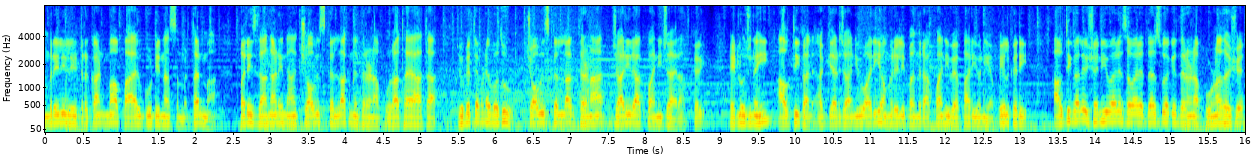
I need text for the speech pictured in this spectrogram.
અમરેલી લીટરકાંડમાં પાયલ ગુટીના સમર્થનમાં પરેશ દાનાણીના ચોવીસ કલાકના ધરણા પૂરા થયા હતા. જોકે તેમણે વધુ ચોવીસ કલાક ધરણા જારી રાખવાની જાહેરાત કરી. એટલું જ નહીં, આવતીકાલે અગિયાર જાન્યુઆરી અમરેલી બંધ રાખવાની વેપારીઓની અપીલ કરી. આવતીકાલે શનિવારે સવારે દસ વાગે ધરણા પૂર્ણ થશે.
